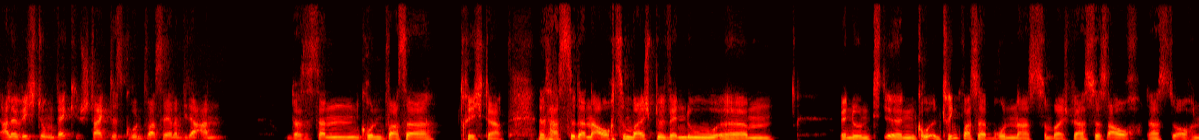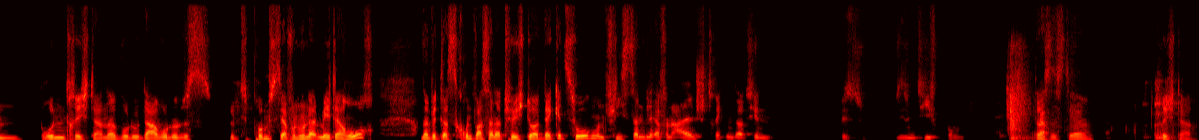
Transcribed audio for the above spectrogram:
alle Richtungen weg steigt das Grundwasser ja dann wieder an. Und das ist dann Grundwassertrichter. Das hast du dann auch zum Beispiel, wenn du, ähm, wenn du einen, einen, einen Trinkwasserbrunnen hast, zum Beispiel, hast du das auch. Da hast du auch einen Brunnentrichter, ne? wo du da, wo du das, du pumpst ja von 100 Meter hoch und dann wird das Grundwasser natürlich dort weggezogen und fließt dann wieder von allen Strecken dorthin bis zu diesem Tiefpunkt. Das ja. ist der Trichter,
